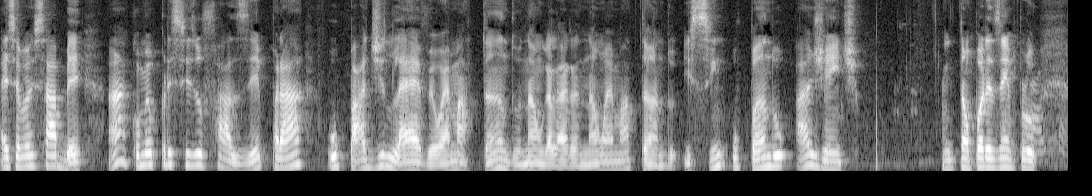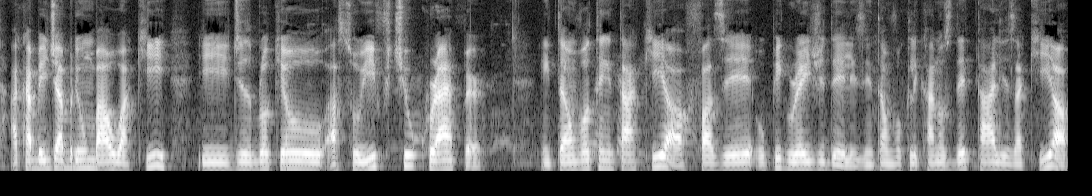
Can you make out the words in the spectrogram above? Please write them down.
Aí você vai saber, ah, como eu preciso fazer para upar de level? É matando? Não, galera, não é matando. E sim upando a gente. Então, por exemplo, acabei de abrir um baú aqui e desbloqueou a Swift e o Crapper. Então, vou tentar aqui, ó, fazer o upgrade deles. Então, vou clicar nos detalhes aqui, ó.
